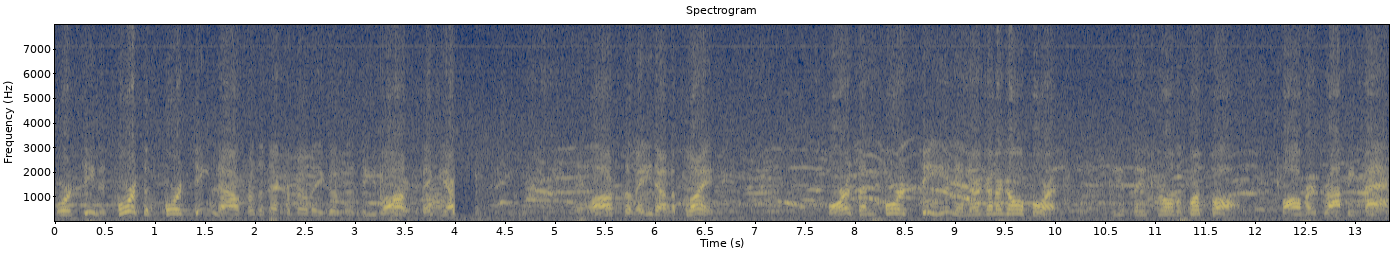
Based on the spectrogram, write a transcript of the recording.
14. It's fourth and 14 now for the Deckerville Eagles as he lost big yard. Loss of eight on the play. Fourth and 14, and they're going to go for it. See if they throw the football. Palmer dropping back.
